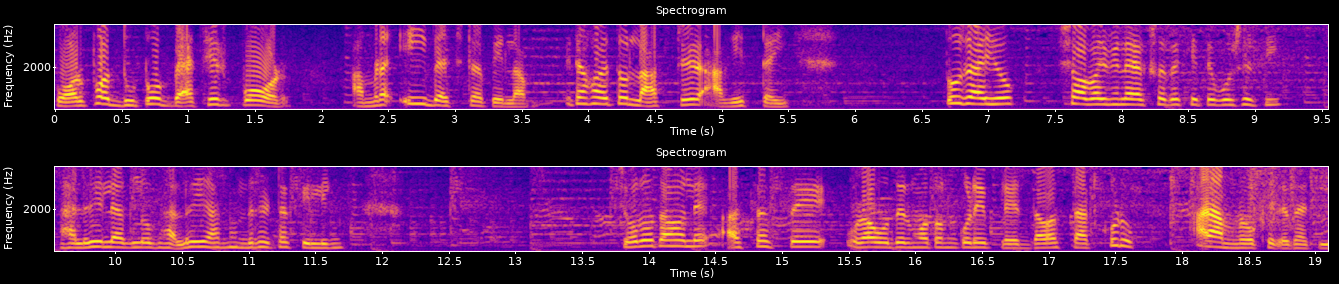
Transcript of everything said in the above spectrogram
পরপর দুটো ব্যাচের পর আমরা এই ব্যাচটা পেলাম। এটা হয়তো লাস্টের আগেরটাই। তো যাই হোক, সবাই মিলে একসাথে খেতে বসেছি। ভালোই লাগল, ভালোই আনন্দের একটা ফিলিংস চলো তাহলে, আস্তে আস্তে ওরা ওদের মতন করে প্লেট দেওয়া স্টার্ট করুক আর আমরাও খেতে থাকি।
